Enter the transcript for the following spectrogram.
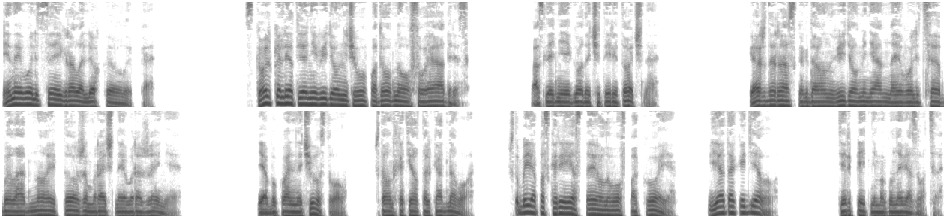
и на его лице играла легкая улыбка. Сколько лет я не видел ничего подобного в свой адрес? Последние года четыре точно. Каждый раз, когда он видел меня, на его лице было одно и то же мрачное выражение. Я буквально чувствовал, что он хотел только одного чтобы я поскорее оставил его в покое. Я так и делал. Терпеть не могу навязываться.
